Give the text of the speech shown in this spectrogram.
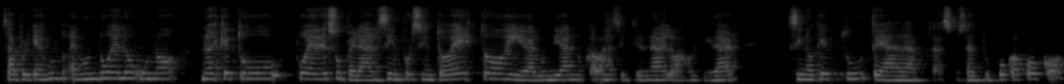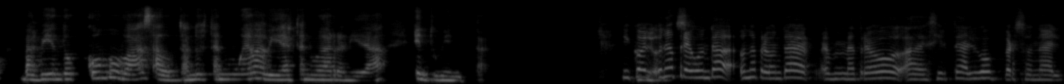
O sea, porque es en un duelo uno no es que tú puedes superar 100% esto y algún día nunca vas a sentir nada lo vas a olvidar, sino que tú te adaptas. O sea, tú poco a poco vas viendo cómo vas adoptando esta nueva vida, esta nueva realidad en tu bienestar. Nicole, una pregunta, una pregunta, eh, me atrevo a decirte algo personal.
